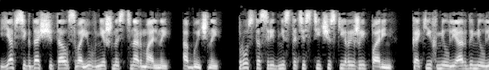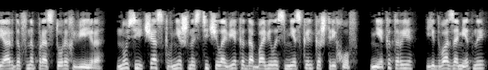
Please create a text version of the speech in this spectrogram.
Я всегда считал свою внешность нормальной, обычной. Просто среднестатистический рыжий парень, каких миллиарды миллиардов на просторах веера. Но сейчас к внешности человека добавилось несколько штрихов. Некоторые, едва заметны,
